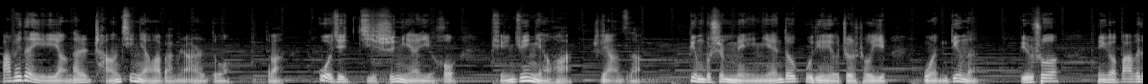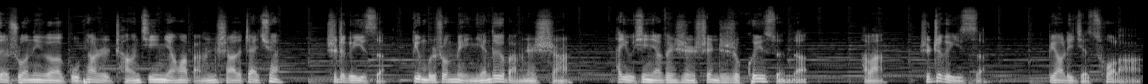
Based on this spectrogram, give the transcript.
巴菲特也一样，它是长期年化百分之二十多，对吧？过去几十年以后，平均年化是这样子的，并不是每年都固定有正收益，稳定的。比如说，那个巴菲特说那个股票是长期年化百分之十二的债券，是这个意思，并不是说每年都有百分之十二。它有些年份是甚至是亏损的，好吧，是这个意思。不要理解错了啊。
